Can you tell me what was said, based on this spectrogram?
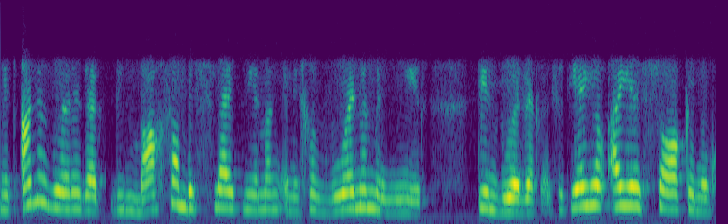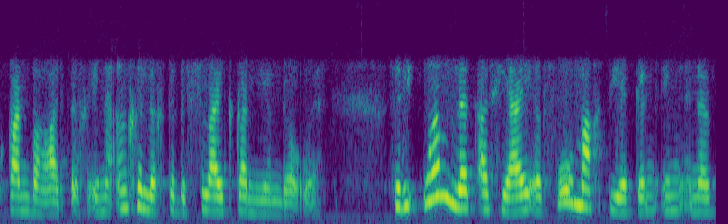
Met ander woorde dat die mag van besluitneming in die gewone manier teenwoordig is. Dat jy jou eie sake nog kan behartig en 'n ingeligte besluit kan neem daaroor. So die oomblik as jy 'n volmag teken en in 'n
